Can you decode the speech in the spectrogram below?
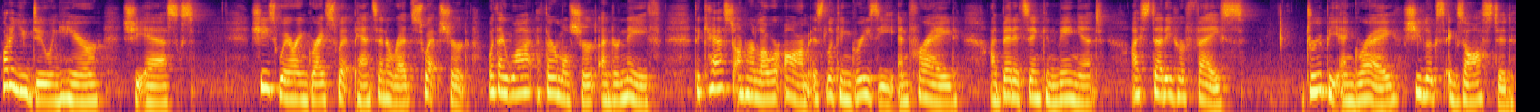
What are you doing here? she asks. She's wearing gray sweatpants and a red sweatshirt with a white thermal shirt underneath. The cast on her lower arm is looking greasy and frayed. I bet it's inconvenient. I study her face. Droopy and gray, she looks exhausted.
